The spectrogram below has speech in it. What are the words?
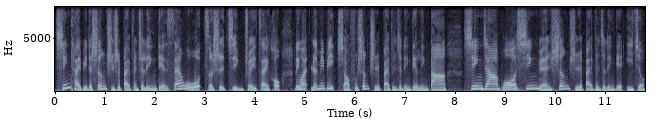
新台币的升值是百分之零点三五，则是紧追在后。另外，人民币小幅升值百分之零点零八，新加坡新元升值百分之零点一九，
